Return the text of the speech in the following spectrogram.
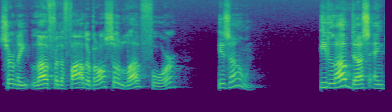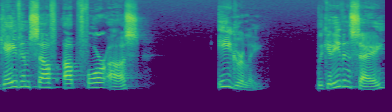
certainly love for the Father, but also love for his own. He loved us and gave himself up for us eagerly. We could even say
